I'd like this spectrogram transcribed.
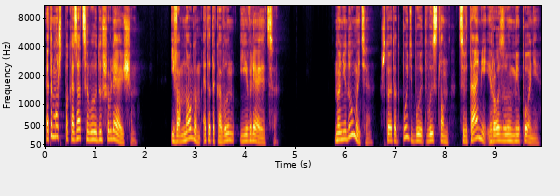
Это может показаться воодушевляющим, и во многом это таковым и является. Но не думайте, что этот путь будет выслан цветами и розовыми пони.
